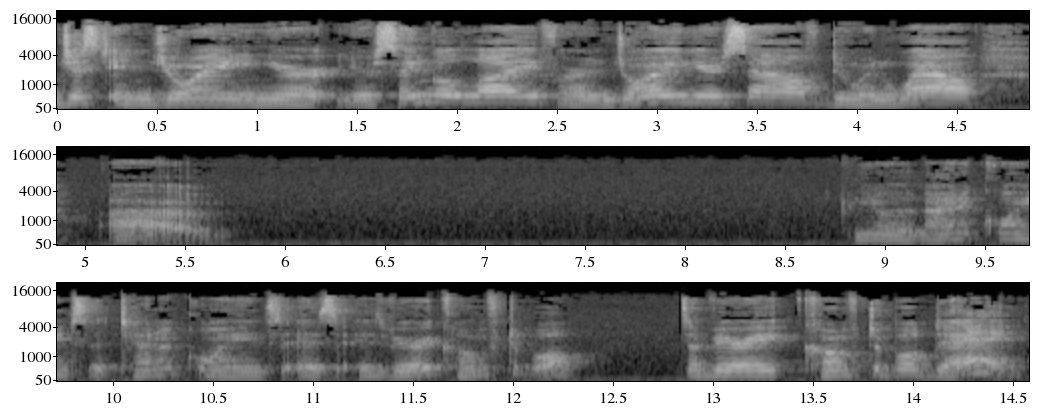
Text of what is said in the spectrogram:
just enjoying your your single life or enjoying yourself, doing well. Uh, you know, the nine of coins, the ten of coins is, is very comfortable. It's a very comfortable day.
